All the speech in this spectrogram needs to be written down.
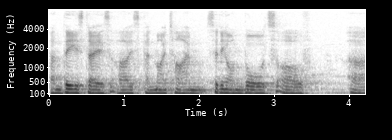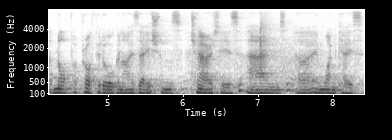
And these days, I spend my time sitting on boards of uh, not for profit organisations, charities, and uh, in one case,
